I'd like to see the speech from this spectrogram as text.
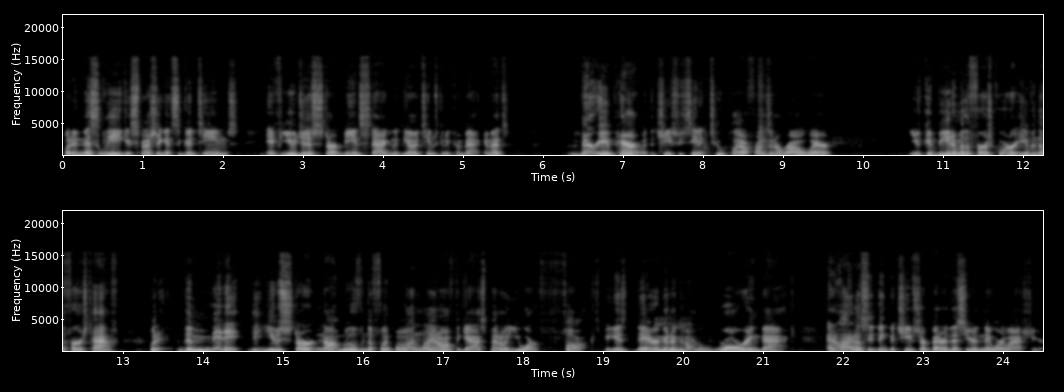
But in this league, especially against the good teams, if you just start being stagnant, the other team's going to come back. And that's very apparent with the Chiefs. We've seen it two playoff runs in a row where you could beat them in the first quarter, even the first half. But the minute that you start not moving the football and laying off the gas pedal, you are fucked because they're mm-hmm. going to come roaring back. And I honestly think the Chiefs are better this year than they were last year.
